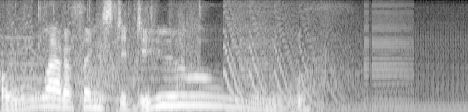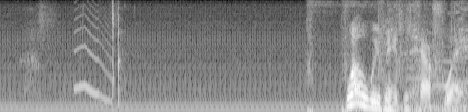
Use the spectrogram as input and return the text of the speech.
a lot of things to do. Well, we made it halfway.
